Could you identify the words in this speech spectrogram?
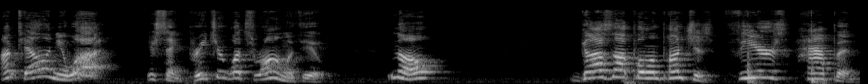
I'm telling you what. You're saying, preacher, what's wrong with you? No. God's not pulling punches. Fears happen.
